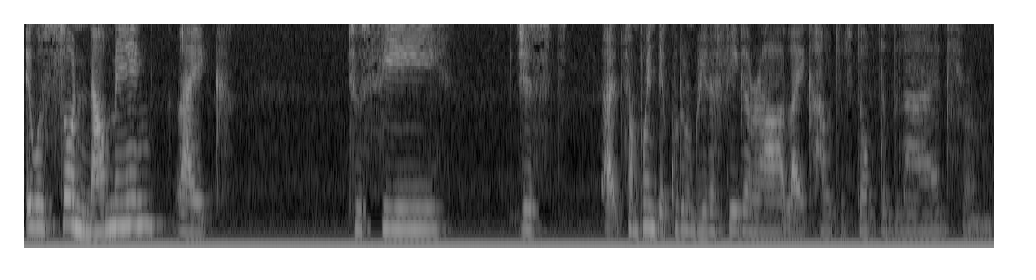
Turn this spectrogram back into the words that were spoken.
it was so numbing, like to see just at some point they couldn't really figure out like how to stop the blood from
